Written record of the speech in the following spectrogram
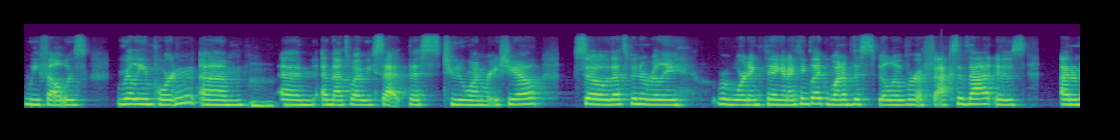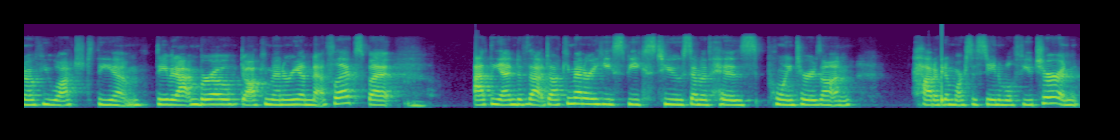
we felt was really important um, mm-hmm. and and that's why we set this two to one ratio so that's been a really rewarding thing and i think like one of the spillover effects of that is i don't know if you watched the um, david attenborough documentary on netflix but mm-hmm. at the end of that documentary he speaks to some of his pointers on how to get a more sustainable future and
